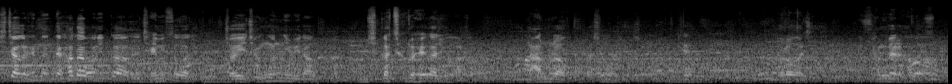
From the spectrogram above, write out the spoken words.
시작을 했는데 하다 보니까 재밌어가지고 저희 장모님이랑 음식 같은 거 해가지고 가서 나누라고 하셔가지고 이렇게 여러 가지 판매를 하고 있습니다.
